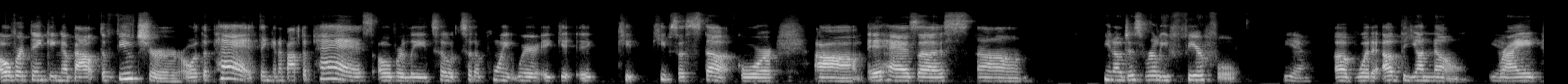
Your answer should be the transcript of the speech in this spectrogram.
overthinking about the future or the past, thinking about the past overly to, to the point where it get, it keep, keeps us stuck or um, it has us, um, you know, just really fearful. Yeah. Of what of the unknown. Yeah. right?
